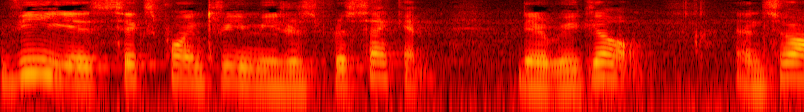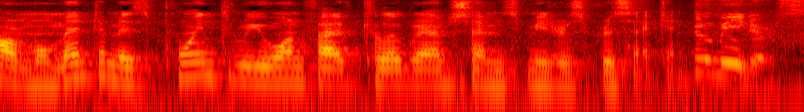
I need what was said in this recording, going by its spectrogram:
v is 6.3 meters per second. There we go. And so our momentum is 0.315 kilograms times meters per second. 2 meters.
